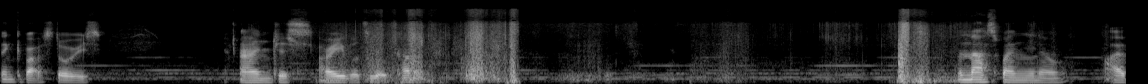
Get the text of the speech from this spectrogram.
think about stories and just are able to overcome it. and that's when you know I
